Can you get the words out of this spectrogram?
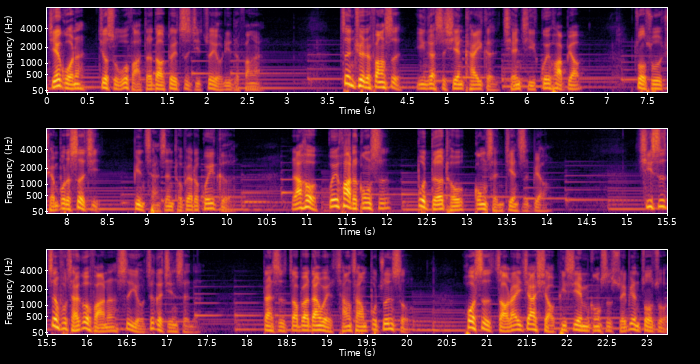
结果呢，就是无法得到对自己最有利的方案。正确的方式应该是先开一个前期规划标。做出全部的设计，并产生投标的规格，然后规划的公司不得投工程建制标。其实政府采购法呢是有这个精神的，但是招标单位常常不遵守，或是找来一家小 PCM 公司随便做做，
